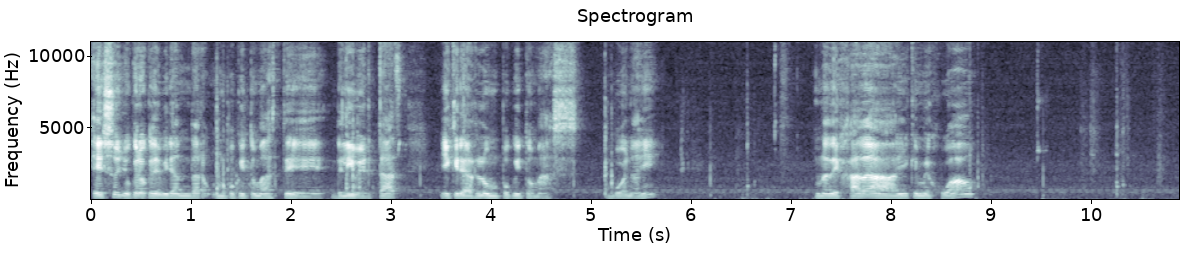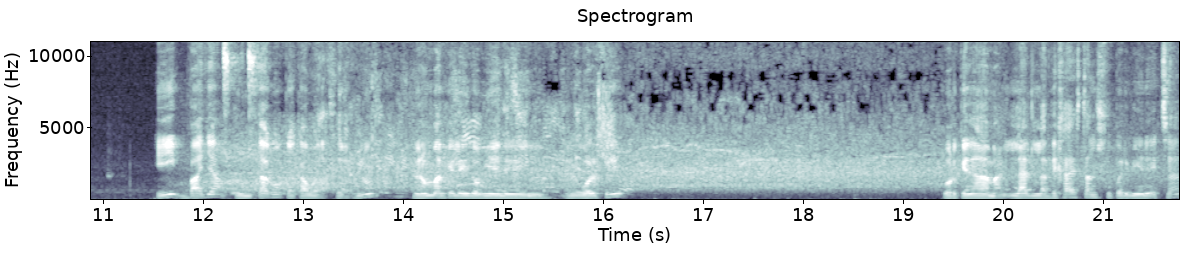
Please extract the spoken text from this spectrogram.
eso yo creo que deberían dar un poquito más de, libertad y crearlo un poquito más. Buena ahí. Una dejada ahí que me he jugado. Y vaya puntaco que acabo de hacer, ¿no? Menos mal que he leído bien el, el golpe. Porque nada más, las, las dejadas están súper bien hechas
